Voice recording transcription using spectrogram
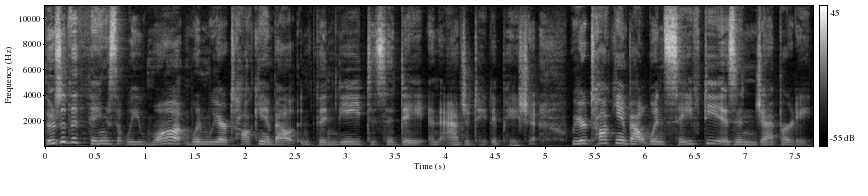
Those are the things that we want when we are talking about the need to sedate an agitated patient. We are talking about when safety is in jeopardy,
